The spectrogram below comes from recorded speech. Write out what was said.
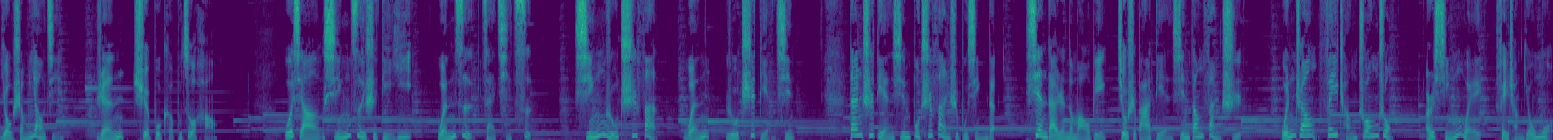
有什么要紧？人却不可不做好。我想行字是第一，文字在其次。行如吃饭。文如吃点心，单吃点心不吃饭是不行的。现代人的毛病就是把点心当饭吃。文章非常庄重，而行为非常幽默。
